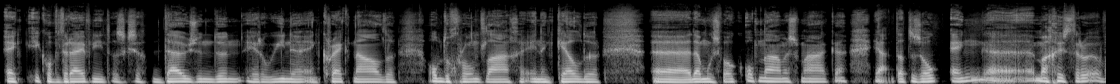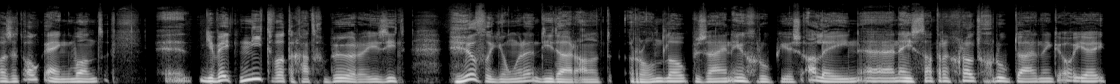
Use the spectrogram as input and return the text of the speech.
Ik, ik overdrijf niet als ik zeg duizenden heroïne en cracknaalden op de grond lagen in een kelder. Uh, daar moesten we ook opnames maken. Ja, dat is ook eng. Uh, maar gisteren was het ook eng, want eh, je weet niet wat er gaat gebeuren. Je ziet heel veel jongeren die daar aan het rondlopen zijn in groepjes, alleen. Uh, ineens staat er een grote groep daar en denk je, oh jee,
